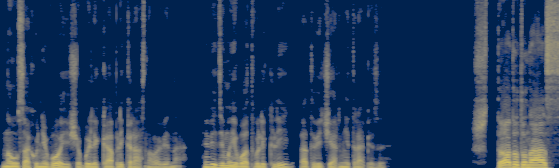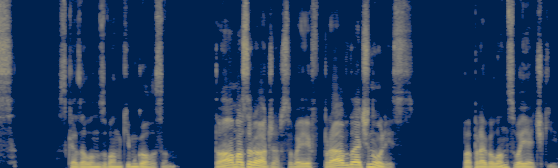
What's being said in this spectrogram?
На усах у него еще были капли красного вина. Видимо, его отвлекли от вечерней трапезы. «Что тут у нас?» — сказал он звонким голосом. «Томас Роджерс, вы вправду очнулись!» Поправил он свои очки.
